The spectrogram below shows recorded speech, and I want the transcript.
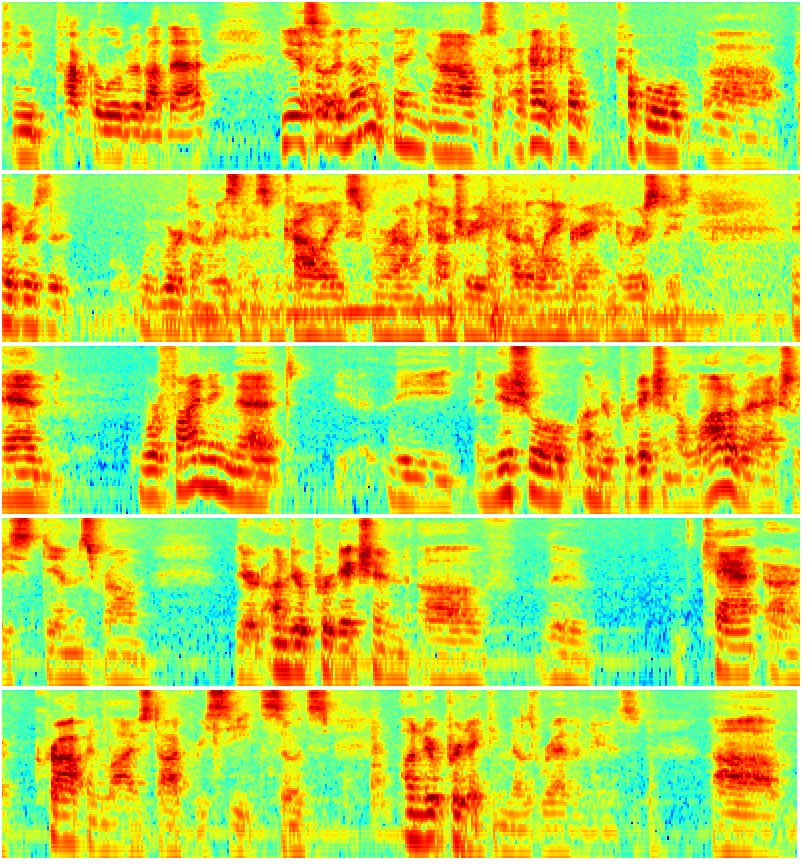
Can you talk a little bit about that? Yeah. So another thing, um, so I've had a couple, couple uh, papers that we worked on recently with some colleagues from around the country, other land grant universities, and we're finding that the initial under prediction, a lot of that actually stems from their under prediction of the cat uh, crop and livestock receipts. So it's under predicting those revenues um,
